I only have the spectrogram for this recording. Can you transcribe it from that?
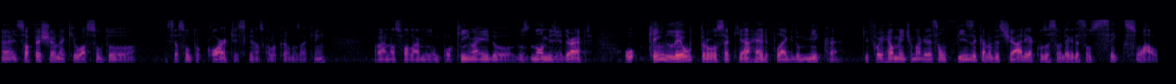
É, e só fechando aqui o assunto, esse assunto cortes que nós colocamos aqui, para nós falarmos um pouquinho aí do- dos nomes de draft. O, quem leu trouxe aqui a red flag do Mika, que foi realmente uma agressão física no vestiário e acusação de agressão sexual.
